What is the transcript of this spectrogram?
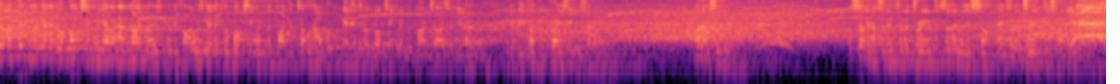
I don't know if people that get into a boxing ring ever have nightmares, but if I was getting into a boxing ring with Mike Tyson, well, I wouldn't get into a boxing ring with Mike Tyson, you know? You could be fucking crazy, so... I'd have some... I'd certainly have some infinite dreams. What's the name of this song? Infinite Dreams, this one. Yeah!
